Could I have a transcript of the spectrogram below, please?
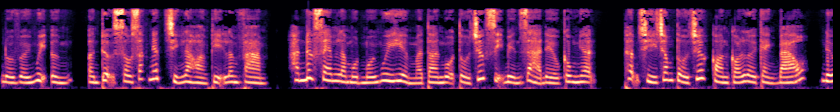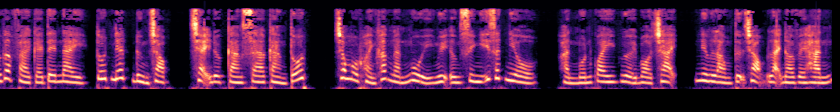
đối với Ngụy ứng, ấn tượng sâu sắc nhất chính là Hoàng thị Lâm Phàm. Hắn được xem là một mối nguy hiểm mà toàn bộ tổ chức dị biến giả đều công nhận. Thậm chí trong tổ chức còn có lời cảnh báo, nếu gặp phải cái tên này, tốt nhất đừng chọc, chạy được càng xa càng tốt. Trong một khoảnh khắc ngắn ngủi, Ngụy Ứng suy nghĩ rất nhiều, hắn muốn quay người bỏ chạy, nhưng lòng tự trọng lại nói với hắn,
